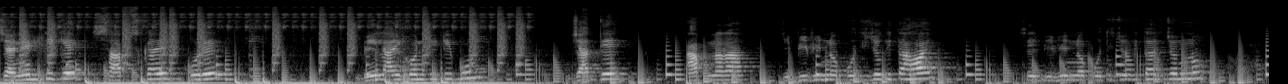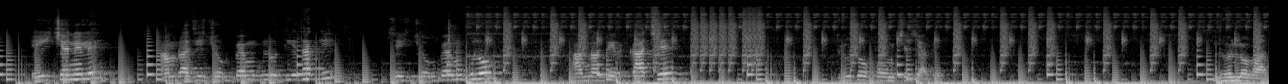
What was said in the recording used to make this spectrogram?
চ্যানেলটিকে সাবস্ক্রাইব করে বেল আইকনটি টিপুন, যাতে আপনারা যে বিভিন্ন প্রতিযোগিতা হয় সেই বিভিন্ন প্রতিযোগিতার জন্য এই চ্যানেলে আমরা যে যোগব্যায়ামগুলো দিয়ে থাকি, সেই যোগব্যায়ামগুলো আপনাদের কাছে দ্রুত পৌঁছে যাবে। ধন্যবাদ।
